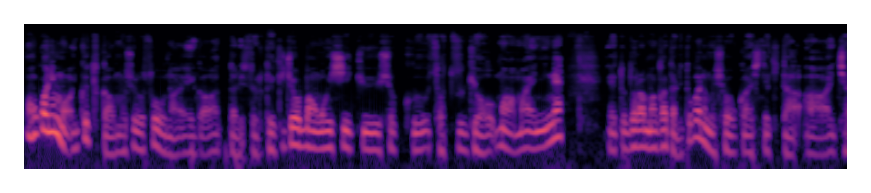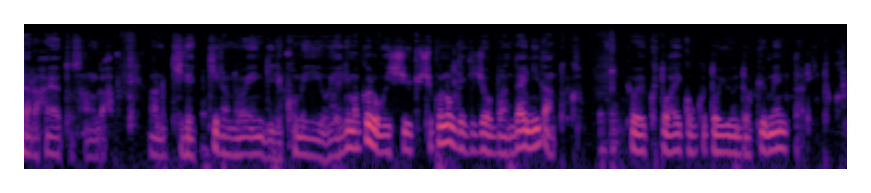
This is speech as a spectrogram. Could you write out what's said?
他にもいくつか面白そうな映画あったりする劇場版美味しい給食卒業。まあ前にね、えっ、とドラマ語りとかでも紹介してきた、あ市原隼人さんが、あの、キレッキラの演技でコメディをやりまくる美味しい給食の劇場版第2弾とか、教育と愛国というドキュメンタリーとか、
